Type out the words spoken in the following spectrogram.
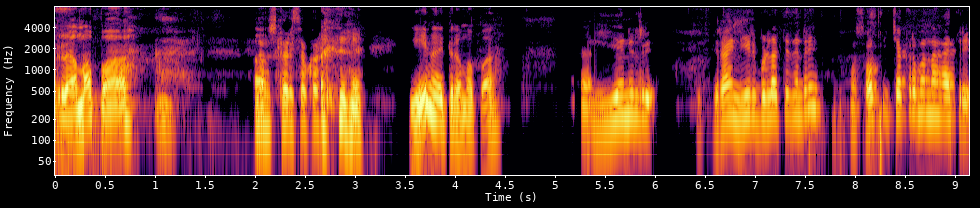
ರಾಮಪ್ಪ? ನಮಸ್ಕಾರ ಸೌಕರ್ ಏನಾಯ್ತು ರಾಮಪ್ಪ? ಏನಿಲ್ರಿ ಇದ್ರಾಗ ನೀರು ಬೀಳತ್ತಿದೇನ್ರಿ ಒಂದು ಸ್ವಲ್ಪ ಚಕ್ರ ಬಂದಂಗ ಆಯ್ತ್ರಿ.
